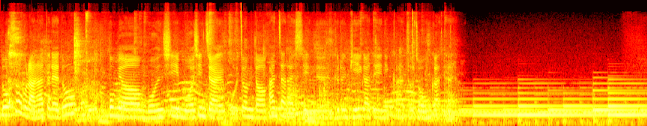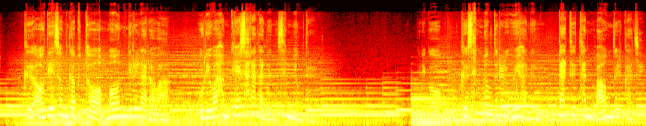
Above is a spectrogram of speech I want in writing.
또 수업을 안 하더라도 보면 뭔시 무엇인지 알고 좀 더 관찰할 수 있는 그런 기회가 되니까 더 좋은 것 같아요. 그 어디에선가부터 먼 길을 날아와 우리와 함께 살아가는 생명들. 그리고 그 생명들을 위하는 따뜻한 마음들까지.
